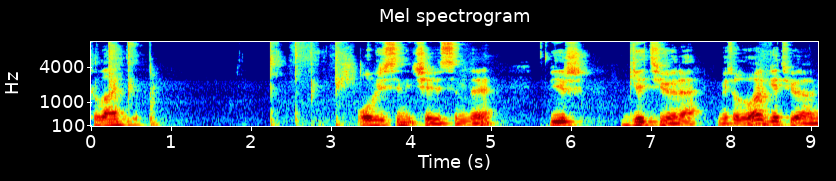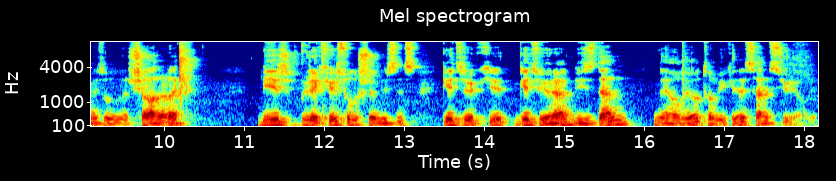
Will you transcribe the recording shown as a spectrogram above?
client objesinin içerisinde bir get URL metodu var. Get URL metodunu çağırarak bir request oluşturabilirsiniz. Get, get URL bizden ne alıyor? Tabii ki de servis URL alıyor.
